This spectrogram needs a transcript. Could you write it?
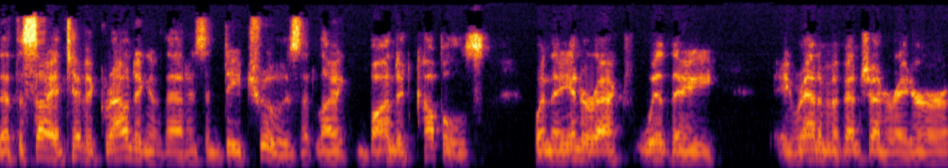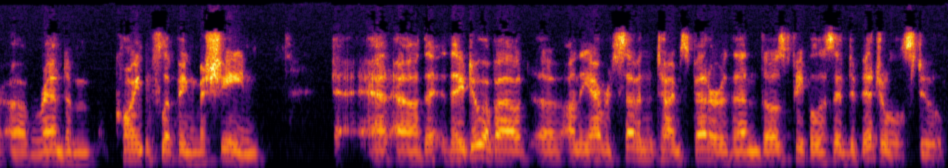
that the scientific grounding of that is indeed true is that like bonded couples when they interact with a a random event generator or a random coin flipping machine uh, they, they do about uh, on the average seven times better than those people as individuals do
